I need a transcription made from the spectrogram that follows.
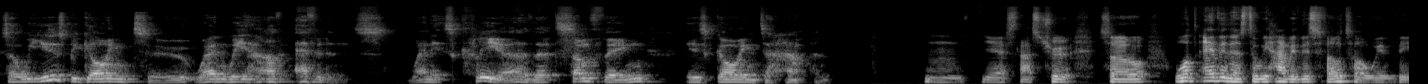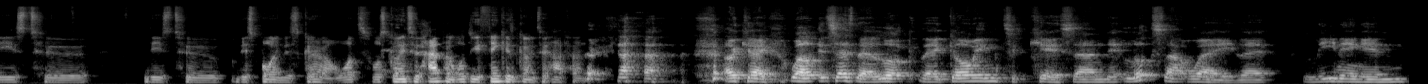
So we use be going to when we have evidence, when it's clear that something is going to happen. Mm, yes, that's true. So, what evidence do we have in this photo with these two these two, this boy and this girl? What's what's going to happen? What do you think is going to happen? okay, well, it says there, look, they're going to kiss, and it looks that way. They're leaning in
